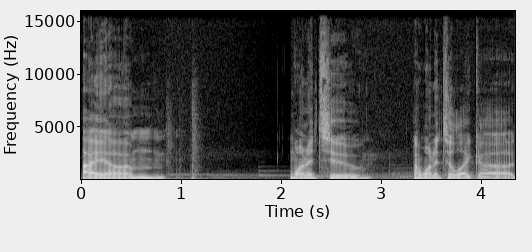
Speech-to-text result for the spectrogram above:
I um wanted to I wanted to like uh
